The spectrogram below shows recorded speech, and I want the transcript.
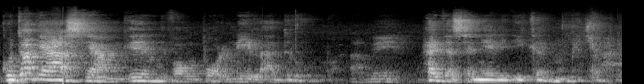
Cu toate astea în gând vom porni la drum. Amin. Haideți să ne ridicăm în picioare.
